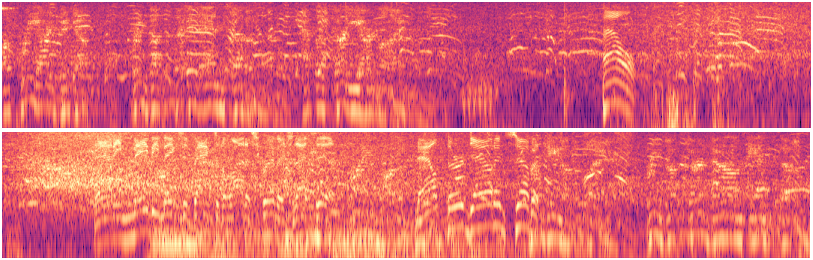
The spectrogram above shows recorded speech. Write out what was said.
A three-yard pickup. Brings up second and seven at the 30-yard line. Powell. And he maybe makes it back to the line of scrimmage. That's it. Now third down and seven. Gain on the play. Brings up third down and seven.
